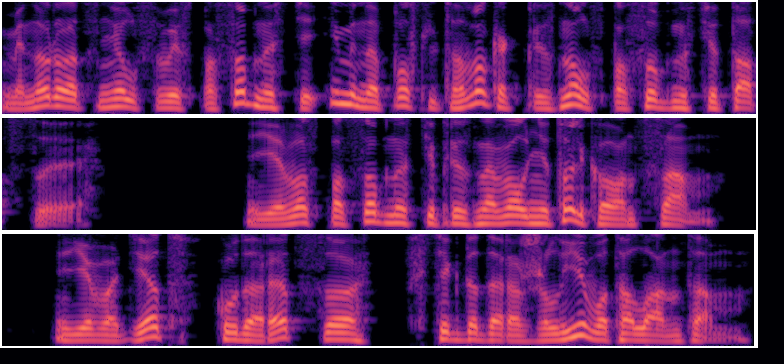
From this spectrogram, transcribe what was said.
Минору оценил свои способности именно после того, как признал способности Тацу. Его способности признавал не только он сам. Его дед, Кудареццо, всегда дорожил его талантом.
